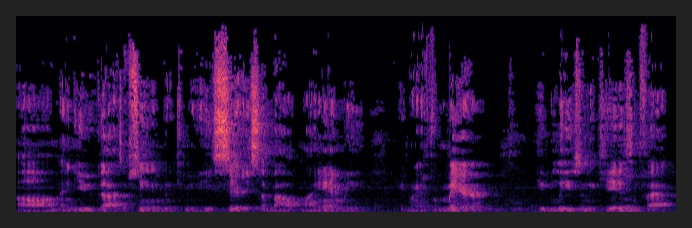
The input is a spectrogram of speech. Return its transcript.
um, and you guys have seen him in the community. He's serious about Miami. He ran for mayor. He believes in the kids. Mm-hmm. In fact,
